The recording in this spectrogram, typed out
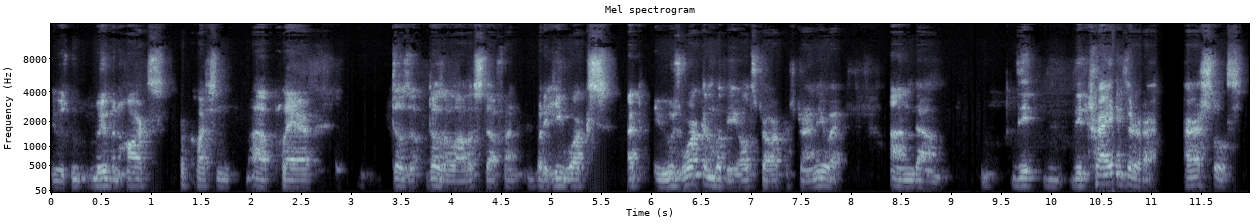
he was moving hearts percussion uh, player does a, does a lot of stuff and but he works at he was working with the Ulster Orchestra anyway and um, they they tried their rehearsals,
